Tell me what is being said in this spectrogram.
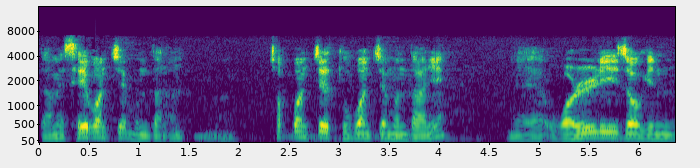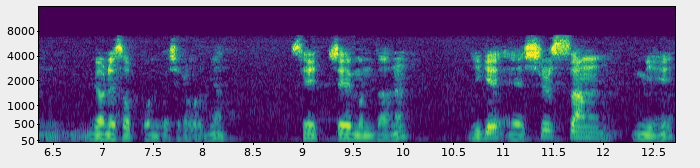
그 다음에 세 번째 문단은 첫 번째, 두 번째 문단이 원리적인 면에서 본 것이라 그러면 셋째 문단은 이게 실상이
